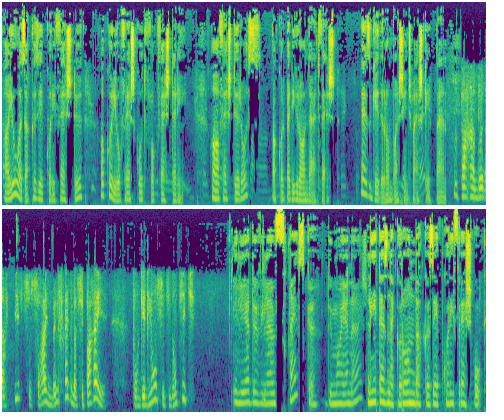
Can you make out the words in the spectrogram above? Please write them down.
Ha jó az a középkori festő, akkor jó freskót fog festeni. Ha a festő rossz, akkor pedig rondát fest. Ez Gédelonban sincs másképpen. Par un bon artiste, ce sera une belle fresque. Ben, c'est pareil. Pour Guédelon, c'est identique. Il y a de vilaines fresques du Moyen Âge. Léteznek ronda középkori freskók,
